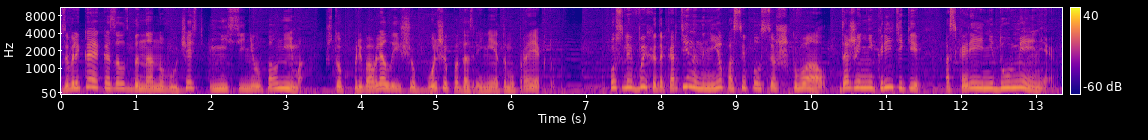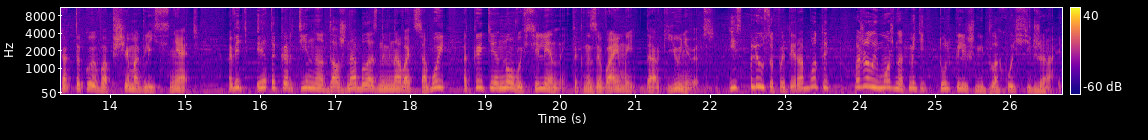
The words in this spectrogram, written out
завлекая, казалось бы, на новую часть миссии невыполнима, что прибавляло еще больше подозрений этому проекту. После выхода картины на нее посыпался шквал. Даже не критики, а скорее недоумение, как такое вообще могли снять. А ведь эта картина должна была знаменовать собой открытие новой вселенной, так называемый Dark Universe. Из плюсов этой работы, пожалуй, можно отметить только лишь неплохой CGI,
